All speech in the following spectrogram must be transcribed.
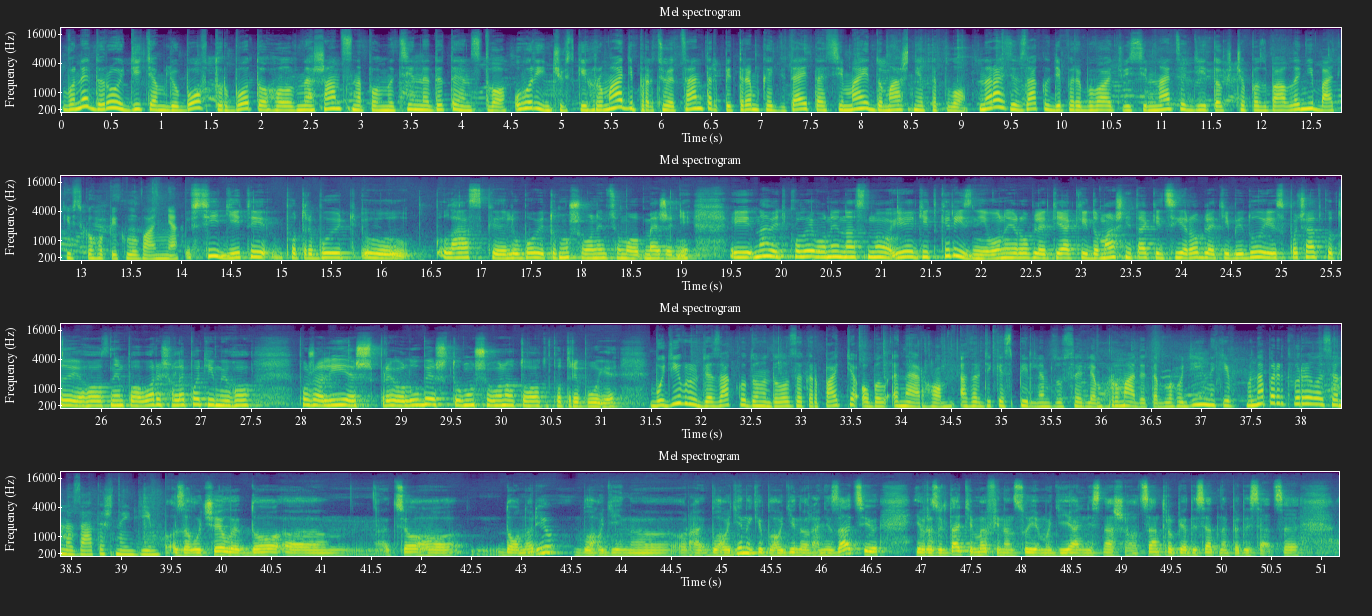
Вони дарують дітям любов, турботу, головне шанс на повноцінне дитинство. У Горінчівській громаді працює центр підтримки дітей та сімей домашнє тепло. Наразі в закладі перебувають 18 діток, що позбавлені батьківського піклування. Всі діти потребують о, ласки, любові, тому що вони в цьому обмежені. І навіть коли вони нас, ну є дітки різні, вони роблять як і домашні, так і ці роблять і біду. І спочатку ти його з ним поговориш, але потім його пожалієш, приголубиш, тому що воно того потребує. Будівлю для закладу надало Закарпаття Обленерго. А завдяки спільним зусиллям громади та благодійників вона перетворилася на затишний дім. залучили до е, цього донорів, благодійників, благодійну організацію. І в результаті ми фінансуємо діяльність нашого центру 50 на 50. Це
